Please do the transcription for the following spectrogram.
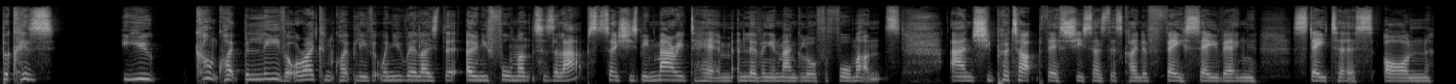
because you can't quite believe it, or I couldn't quite believe it when you realise that only four months has elapsed. So she's been married to him and living in Mangalore for four months. And she put up this, she says, this kind of face saving status on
